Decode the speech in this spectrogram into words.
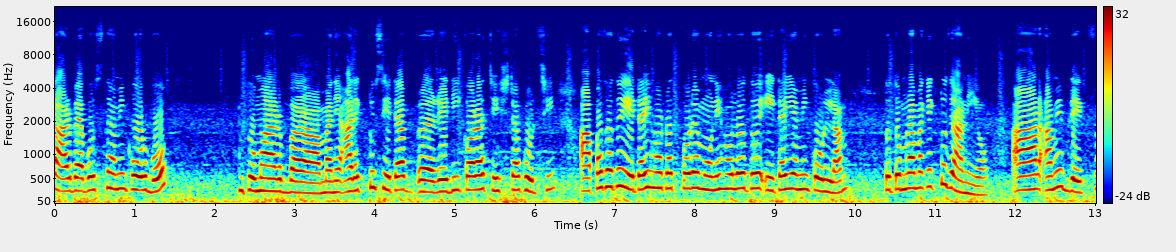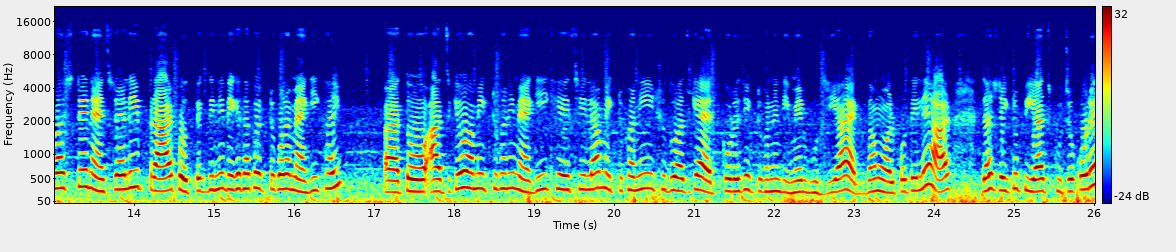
তার ব্যবস্থা আমি করব। তোমার মানে আরেকটু সেট রেডি করার চেষ্টা করছি। আপাতত এটাই হঠাৎ করে মনে হলো, তো এটাই আমি করলাম। তো তোমরা আমাকে একটু জানিও। আর আমি ব্রেকফাস্টে ন্যাচারালি প্রায় প্রত্যেক দিনই দেখে থাকো, একটু করে ম্যাগি খাই। তো আজকেও আমি একটুখানি ম্যাগি খেয়েছিলাম, একটুখানি শুধু আজকে অ্যাড করেছি একটুখানি ডিমের ভুজিয়া, একদম অল্প তেলে। আর জাস্ট একটু পেঁয়াজ কুচো করে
